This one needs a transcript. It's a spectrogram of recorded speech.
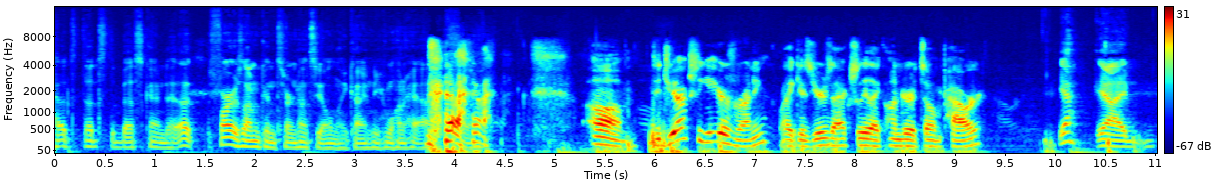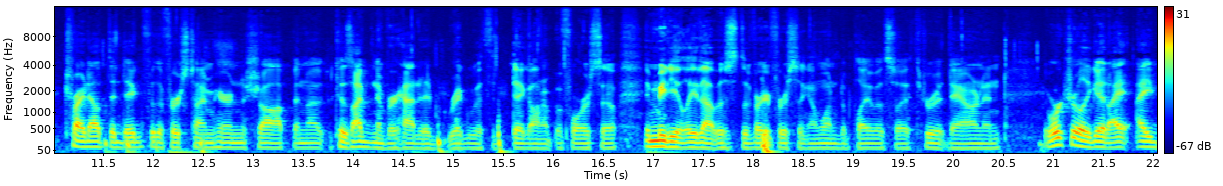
that's that's the best kind of. As far as I'm concerned, that's the only kind you want to have. um, did you actually get yours running? Like, is yours actually like under its own power? Yeah, yeah. I tried out the dig for the first time here in the shop, and because I've never had a rig with a dig on it before, so immediately that was the very first thing I wanted to play with. So I threw it down, and it worked really good. I, I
